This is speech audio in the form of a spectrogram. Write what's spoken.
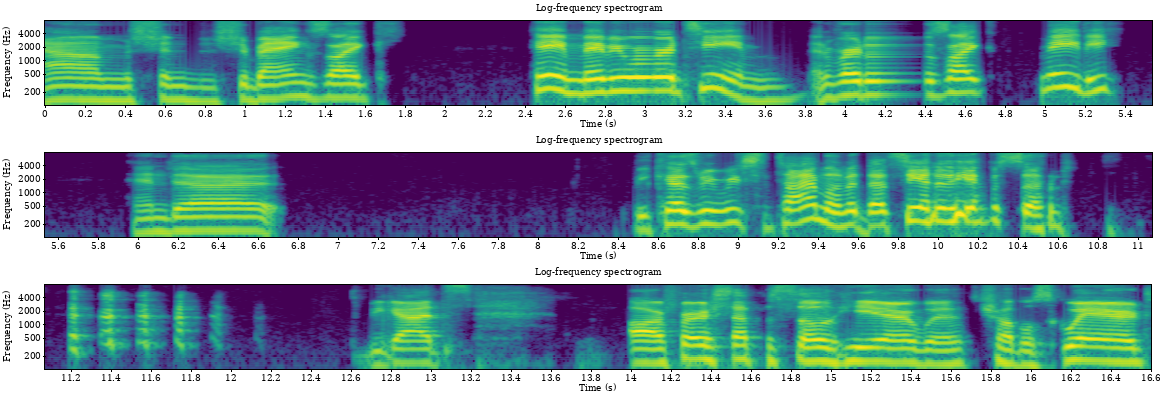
Um, Sh- Shebang's like, hey, maybe we're a team. And Virgil's like, maybe. And uh because we reached the time limit, that's the end of the episode. we got our first episode here with Trouble Squared,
